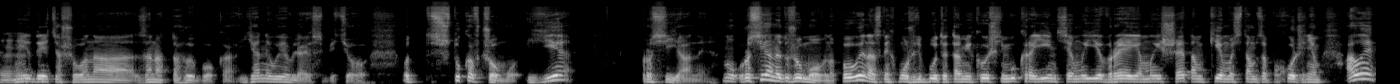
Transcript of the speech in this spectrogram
Мгм. Мені здається, що вона занадто глибока. Я не уявляю собі цього. От штука в чому? Є росіяни. Ну, росіяни дуже умовно. Половина з них можуть бути там і колишніми українцями, і євреями, і ще там кимось там за походженням, але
